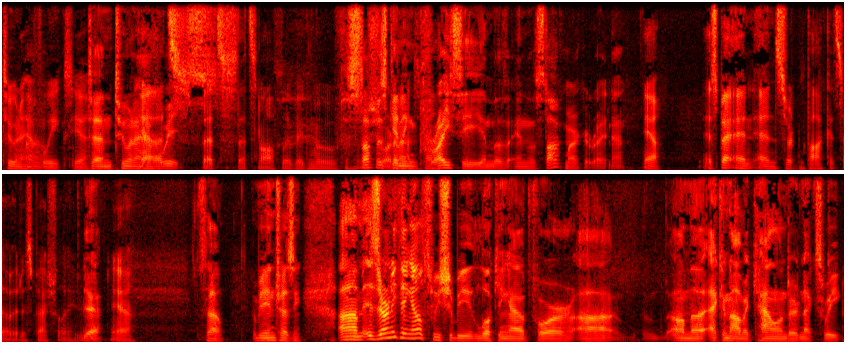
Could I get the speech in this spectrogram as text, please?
Two and a half weeks, yeah. To in two and a yeah, half that's, weeks. that's that's an awfully big move. the stuff is getting amount of time. pricey in the in the stock market right now. Yeah, Espe- and and certain pockets of it, especially. Yeah. yeah. So it'll be interesting. Um, is there anything else we should be looking out for uh, on the economic calendar next week?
